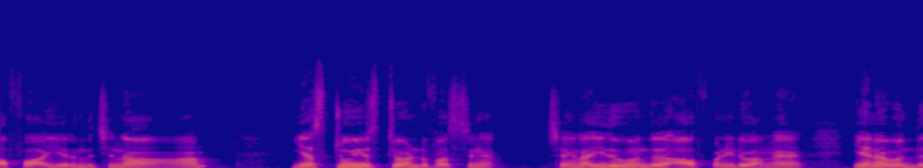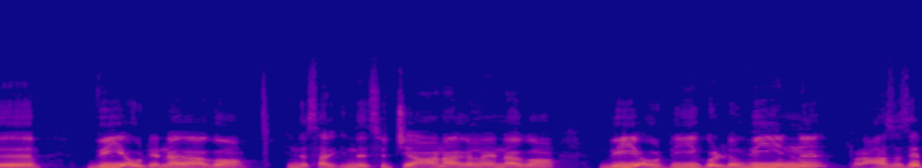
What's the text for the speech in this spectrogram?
ஆஃபாக இருந்துச்சுன்னா எஸ் டூ இஸ் டேர்ன்டு ஃபஸ்ட்டுங்க சரிங்களா? இது வந்து ஆஃப் பண்ணிவிடுவாங்க ஏன்னா வந்து வி அவுட் என்ன ஆகும்? இந்த ச இந்த சுவிட்ச் ஆன் ஆகலாம் என்ன ஆகும்? V out equal to V இன்னு ப்ராசஸே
